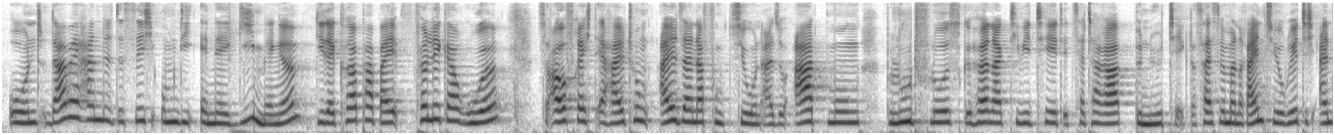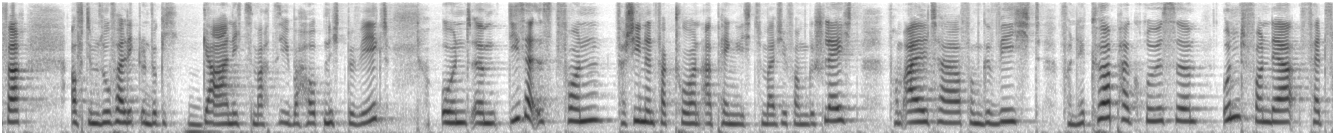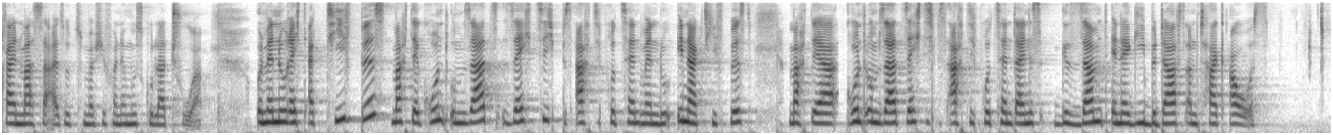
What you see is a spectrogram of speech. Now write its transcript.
Und dabei handelt es sich um die Energiemenge, die der Körper bei völliger Ruhe zur Aufrechterhaltung all seiner Funktionen, also Atmung, Blutfluss, Gehirnaktivität etc. benötigt. Das heißt, wenn man rein theoretisch einfach auf dem Sofa liegt und wirklich gar nichts macht, sich überhaupt nicht bewegt. Und ähm, dieser ist von verschiedenen Faktoren abhängig, zum Beispiel vom Geschlecht, vom Alter, vom Gewicht, von der Körpergröße und von der fettfreien Masse, also zum Beispiel von der Muskulatur. Und wenn du recht aktiv bist, macht der Grundumsatz 60 bis 80 Prozent. Wenn du inaktiv bist, macht der Grundumsatz 60 bis 80 Prozent deines Gesamtenergiebedarfs am Tag aus.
